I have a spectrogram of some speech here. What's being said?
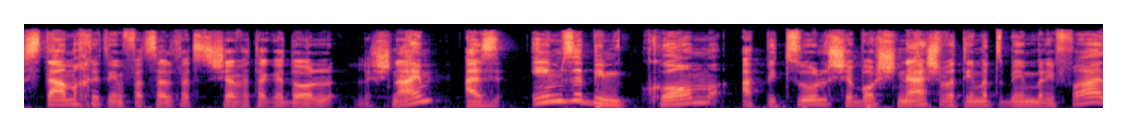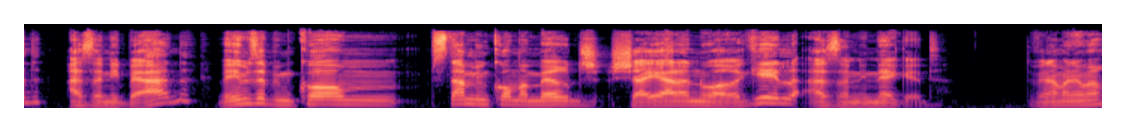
סתם מחליטים לפצל את השבט הגדול לשניים. אז אם זה במקום הפיצול שבו שני השבטים מצביעים בנפרד, אז אני בעד, ואם זה במקום, סתם במקום המרג' שהיה לנו הרגיל, אז אני נגד. אתה מבינה מה אני אומר?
